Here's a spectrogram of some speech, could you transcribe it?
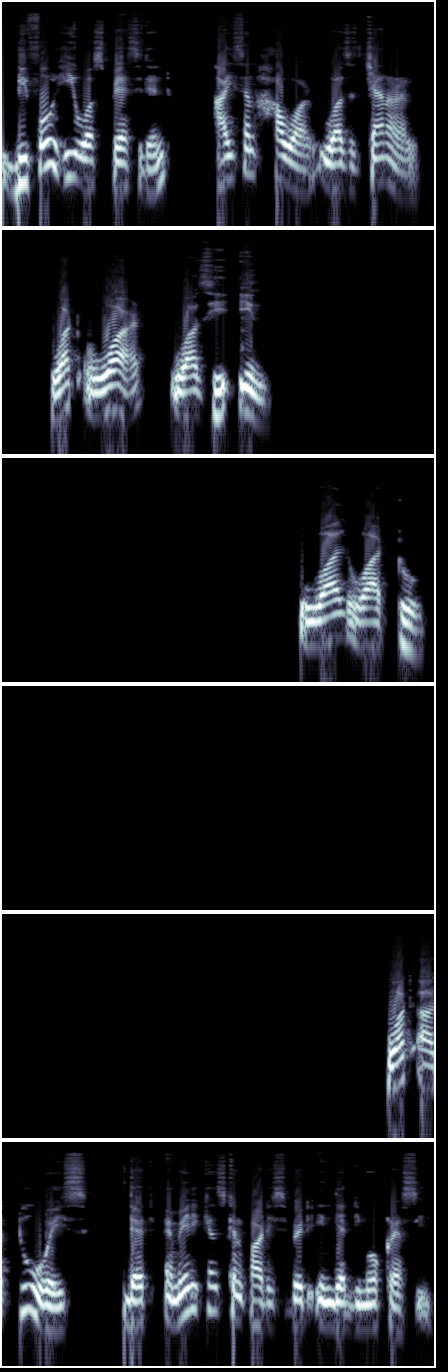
Before he was president, Eisenhower was a general. What war was he in? World War II What are two ways that Americans can participate in their democracy?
